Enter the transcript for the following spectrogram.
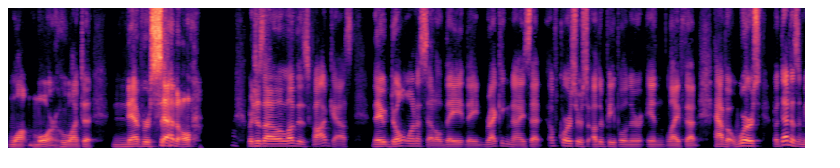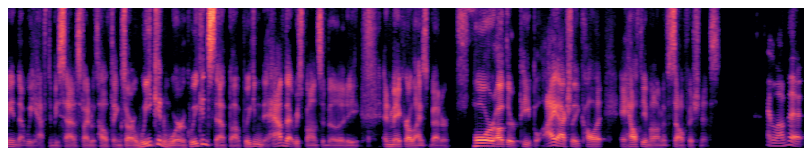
want more, who want to never settle which is I love this podcast. They don't want to settle. They they recognize that of course there's other people in their in life that have it worse, but that doesn't mean that we have to be satisfied with how things are. We can work, we can step up, we can have that responsibility and make our lives better for other people. I actually call it a healthy amount of selfishness. I love it.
